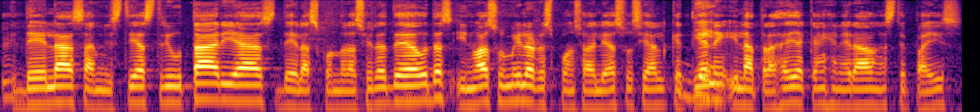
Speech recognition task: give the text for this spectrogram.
de las amnistías tributarias, de las condonaciones de deudas y no asumir la responsabilidad social que tienen y la tragedia que han generado en este país.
